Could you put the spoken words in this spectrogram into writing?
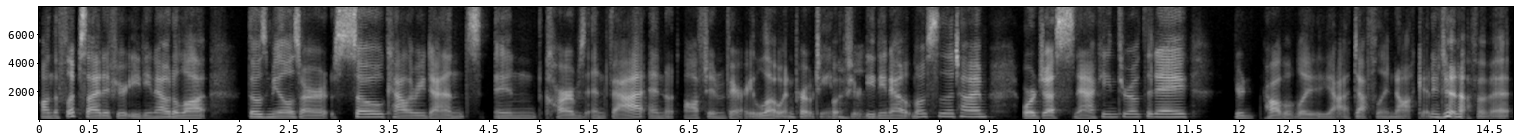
on the flip side, if you're eating out a lot, those meals are so calorie dense in carbs and fat and often very low in protein. Mm-hmm. If you're mm-hmm. eating out most of the time or just snacking throughout the day, you're probably, yeah, definitely not getting enough of it.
